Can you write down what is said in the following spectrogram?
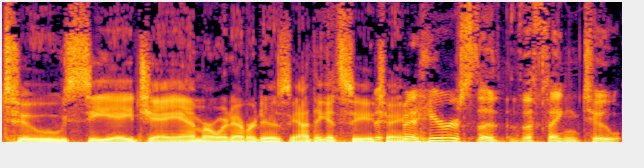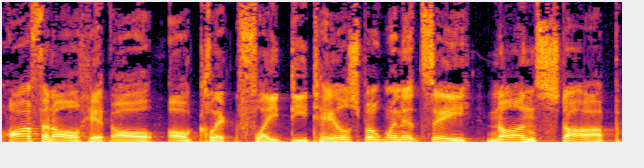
to CHAM or whatever it is. I think it's CHAM. But here's the the thing too. Often I'll hit all I'll click flight details, but when it's a nonstop,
